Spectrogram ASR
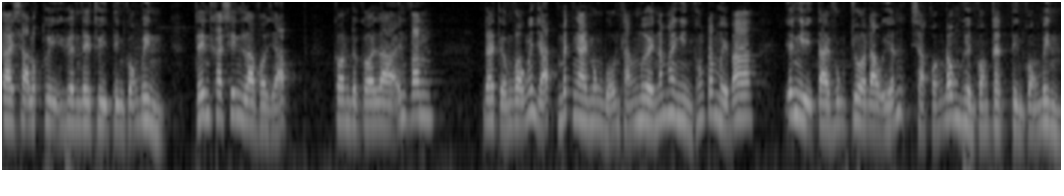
tại xã Lộc Thủy, huyện Lệ Thủy, tỉnh Quảng Bình. Tên khai sinh là Võ Giáp, còn được gọi là Anh Văn. Đại tướng Võ Nguyên Giáp mất ngày 4 tháng 10 năm 2013, yên nghỉ tại vùng chùa Đào Yến, xã Quảng Đông, huyện Quảng Trạch, tỉnh Quảng Bình.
